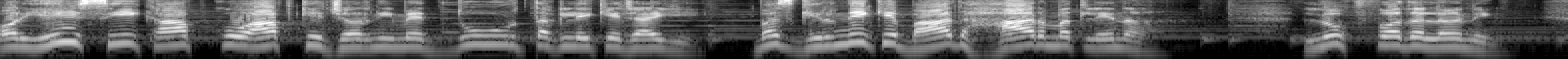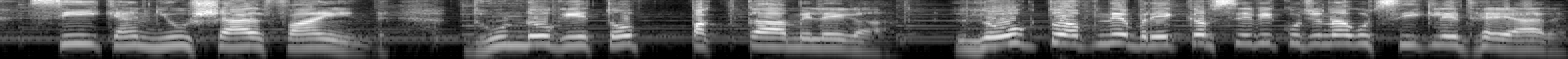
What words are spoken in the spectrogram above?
और यही सीख आपको आपके जर्नी में दूर तक लेके जाएगी। बस गिरने के बाद हार मत लेना। Look for the learning seek and you shall find ढूंढोगे तो पक्का मिलेगा। लोग तो अपने ब्रेकअप से भी कुछ ना कुछ सीख लेते हैं यार।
